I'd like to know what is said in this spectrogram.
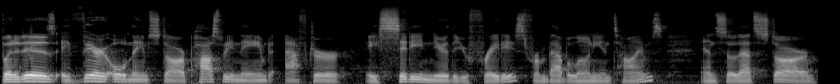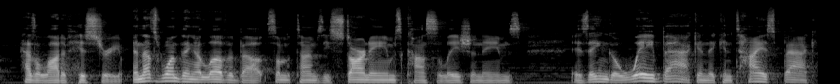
but it is a very old named star, possibly named after a city near the Euphrates from Babylonian times. And so that star has a lot of history. And that's one thing I love about sometimes these star names, constellation names, is they can go way back and they can tie us back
